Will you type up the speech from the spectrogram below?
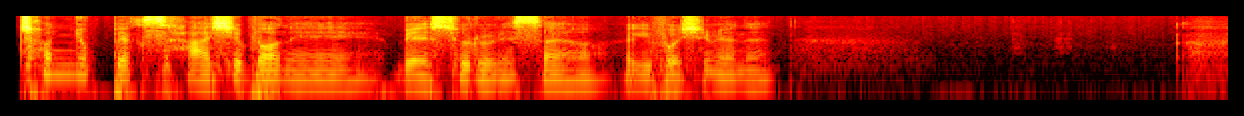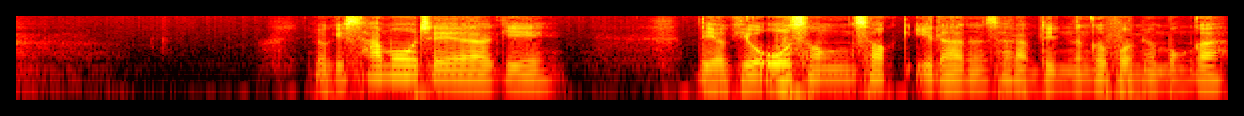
1640원에 매수를 했어요. 여기 보시면은 여기 3호 제약이 근데 여기 오성석이라는 사람도 있는 거 보면 뭔가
